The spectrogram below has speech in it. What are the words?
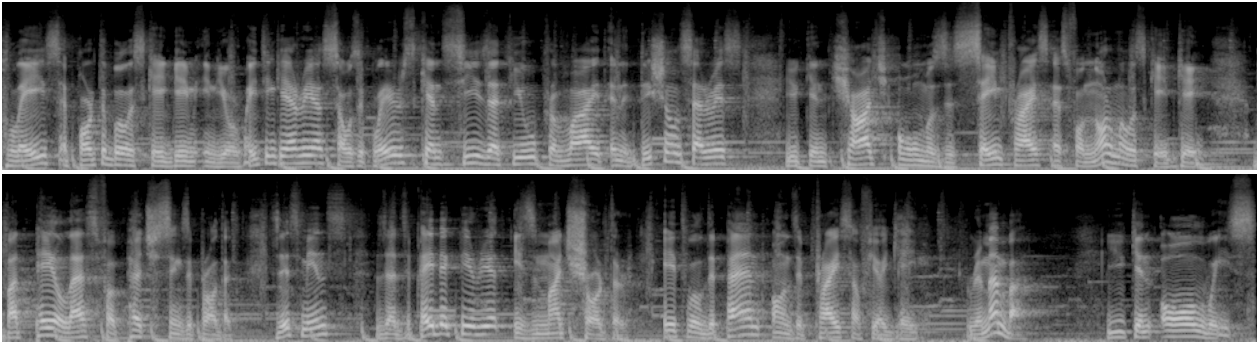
place a portable escape game in your waiting area so the players can see that you provide an additional service. You can charge almost the same price as for normal escape game but pay less for purchasing the product. This means that the payback period is much shorter. It will depend on the price of your game. Remember you can always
